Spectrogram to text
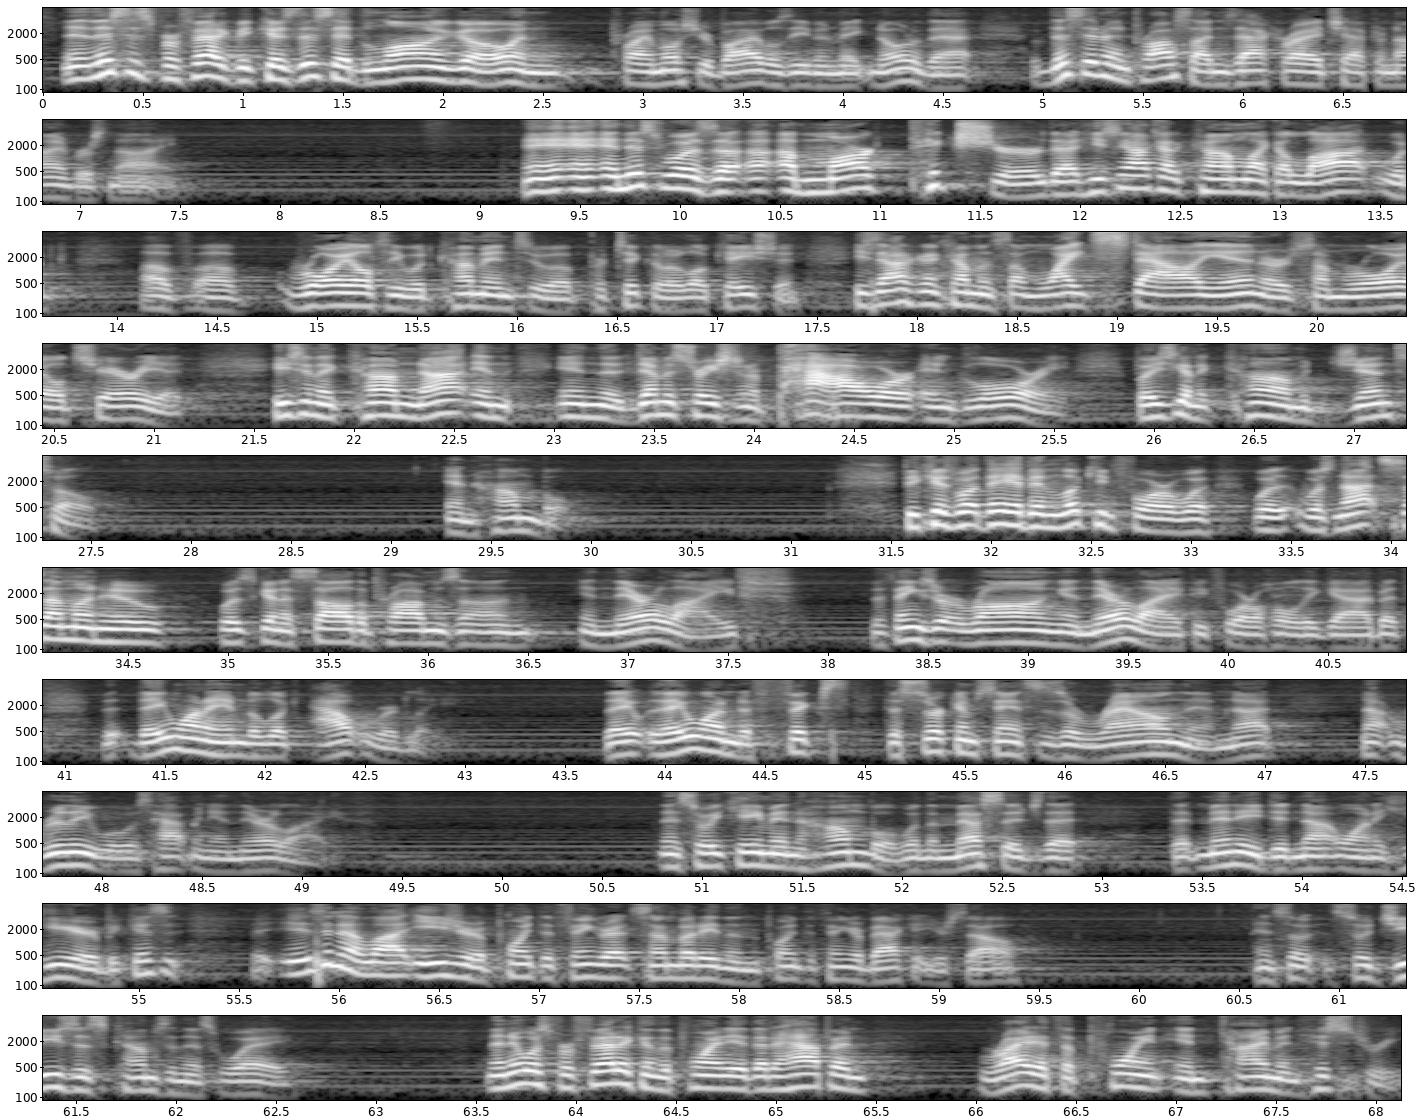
And this is prophetic because this had long ago, and probably most of your Bibles even make note of that, this had been prophesied in Zechariah chapter 9, verse 9. And, and this was a, a, marked picture that he's not going to come like a lot would, of, of, royalty would come into a particular location. He's not going to come in some white stallion or some royal chariot. He's going to come not in, in the demonstration of power and glory, but he's going to come gentle and humble. Because what they had been looking for was, was, was not someone who was going to solve the problems on, in their life the things that were wrong in their life before a holy God, but they wanted him to look outwardly. They, they wanted to fix the circumstances around them, not, not really what was happening in their life. And so he came in humble with a message that, that many did not want to hear because isn't it a lot easier to point the finger at somebody than to point the finger back at yourself? And so, so Jesus comes in this way. And it was prophetic in the point that it happened right at the point in time in history.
